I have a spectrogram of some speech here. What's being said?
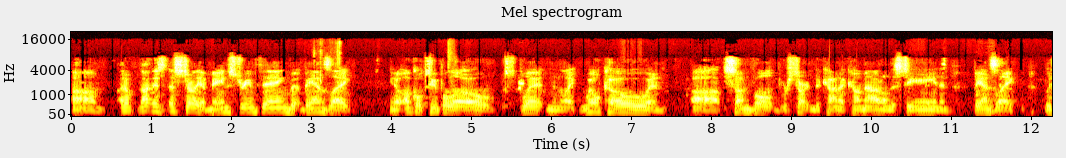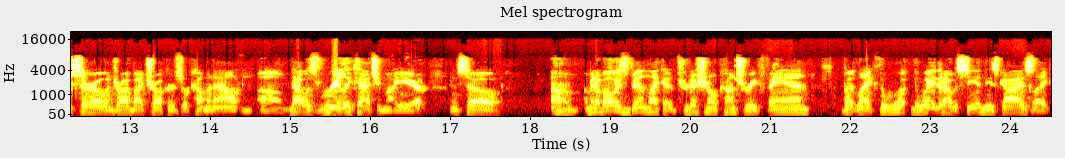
um, I don't not necessarily a mainstream thing, but bands like you know Uncle Tupelo split and like Wilco and uh, Son Volt were starting to kind of come out on the scene, and bands like Lucero and Drive By Truckers were coming out, and um, that was really catching my ear. And so, um, I mean, I've always been like a traditional country fan, but like the w- the way that I was seeing these guys like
